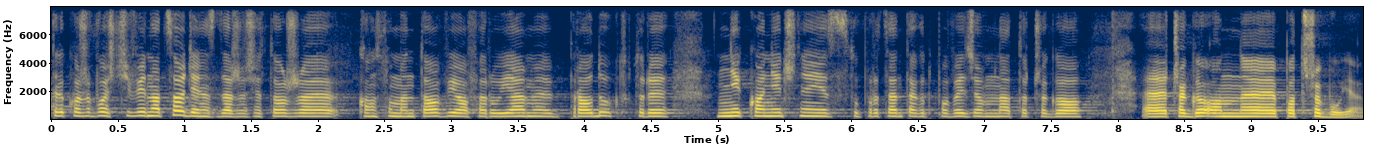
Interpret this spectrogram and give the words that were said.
tylko że właściwie na co dzień zdarza się to, że konsumentowi oferujemy produkt, który niekoniecznie jest w 100% odpowiedzią na to, czego, czego on potrzebuje.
